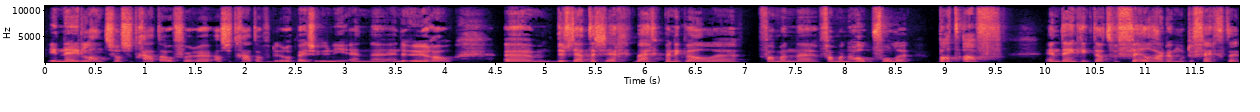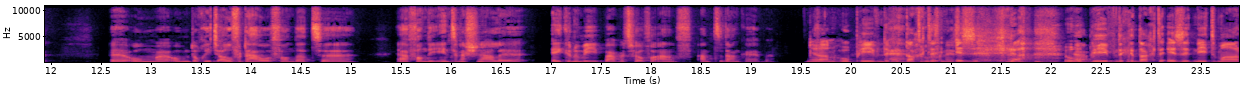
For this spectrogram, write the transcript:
in Nederland, zoals het gaat over, uh, als het gaat over de Europese Unie en, uh, en de euro. Um, dus dat is echt, eigenlijk ben ik wel uh, van, mijn, uh, van mijn hoopvolle pad af. En denk ik dat we veel harder moeten vechten uh, om, om nog iets over te houden van, dat, ja, van die internationale economie waar we het zoveel aan, aan te danken hebben. Ja, een hoophevende ja, gedachte is, ja, een hoophevende ja. gedachte is het niet, maar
